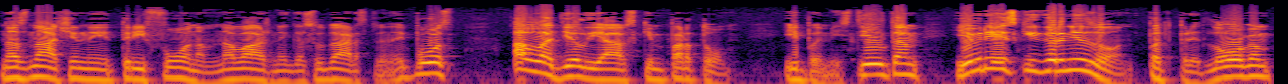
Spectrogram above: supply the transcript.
назначенный Трифоном на важный государственный пост, овладел Явским портом и поместил там еврейский гарнизон под предлогом,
